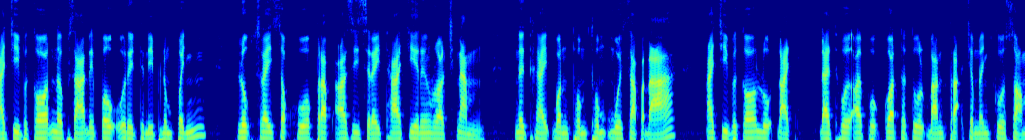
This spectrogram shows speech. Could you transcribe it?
អាជីវករនៅផ្សារដេប៉ូរាជធានីភ្នំពេញលោកស្រីសុកហួរប្រាប់អាស៊ីសេរីថាជារៀងរាល់ឆ្នាំ នៅថ្ងៃបុណ្យធំធំមួយសប្តាហ៍អាជីវករលក់ដាច់ដែលធ្វើឲ្យពួកគាត់ទទួលបានប្រាក់ចំណេញគួរសម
